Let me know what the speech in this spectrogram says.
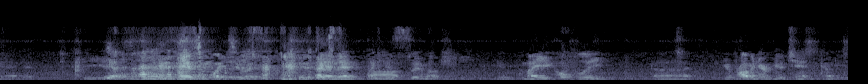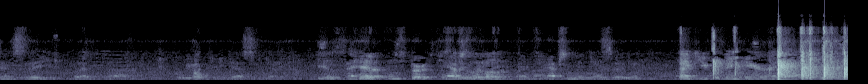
and that he uh, adds some weight to it. And that, Thank you uh, so much. it may hopefully, uh, you'll probably never get a chance to come to Tennessee, but, uh, we hope that he does someday. He is head and spirit, Absolutely, absolutely. Thank you for being here. and, uh,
